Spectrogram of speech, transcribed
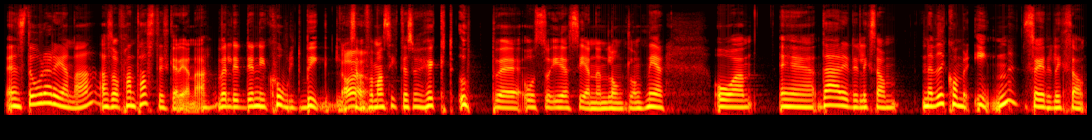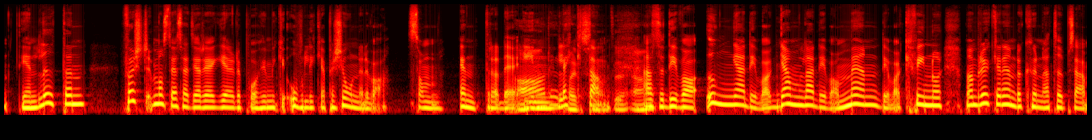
en stor arena, alltså fantastisk arena. Väldigt, den är coolt byggd, liksom, Ja, ja. för man sitter så högt upp eh, och så är scenen långt, långt ner. Och eh, där är det liksom, när vi kommer in så är det liksom, det är en liten Först måste jag säga att jag reagerade på hur mycket olika personer det var som äntrade Ja, in läktaren. ja. Alltså det var unga, det var gamla, det var män, det var kvinnor. Man brukar ändå kunna typ så här,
